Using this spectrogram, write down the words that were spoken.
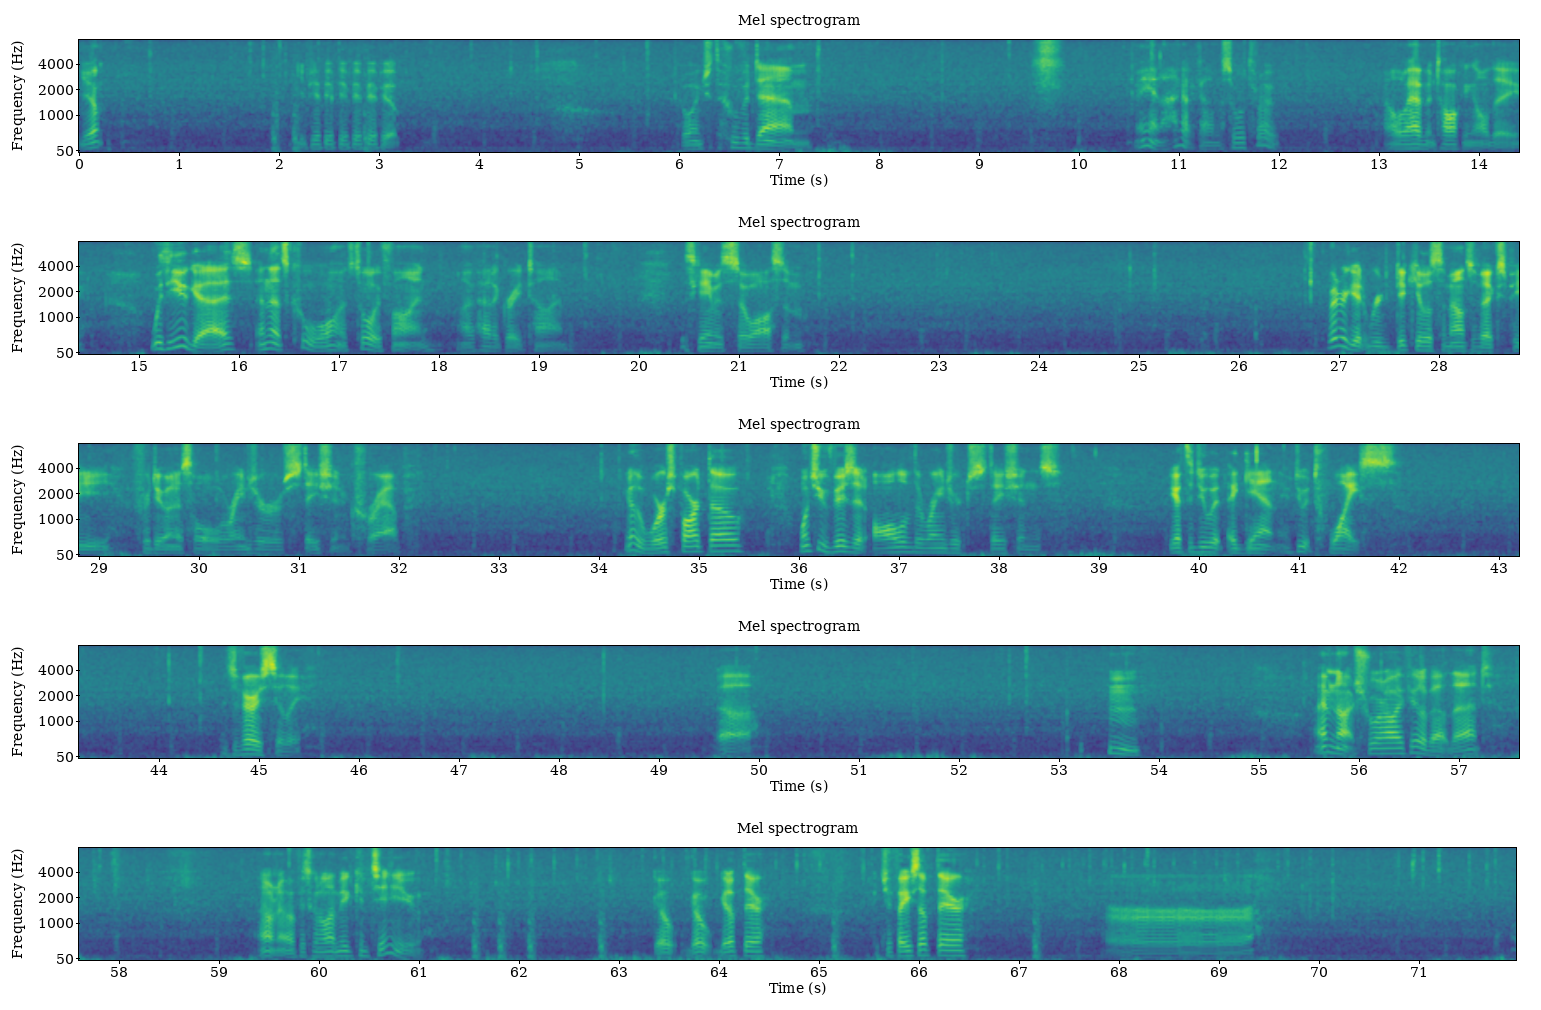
yep. Yep, yep, yep, yep, yep, yep, yep. Going to the Hoover Dam. Man, I got kind of a sore throat. Although I haven't been talking all day with you guys, and that's cool. It's totally fine. I've had a great time. This game is so awesome. Better get ridiculous amounts of XP for doing this whole ranger station crap. You know the worst part though? Once you visit all of the ranger stations, you have to do it again. You have to do it twice. It's very silly. Uh. Hmm. I'm not sure how I feel about that. I don't know if it's going to let me continue. Go, go, get up there. Get your face up there.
